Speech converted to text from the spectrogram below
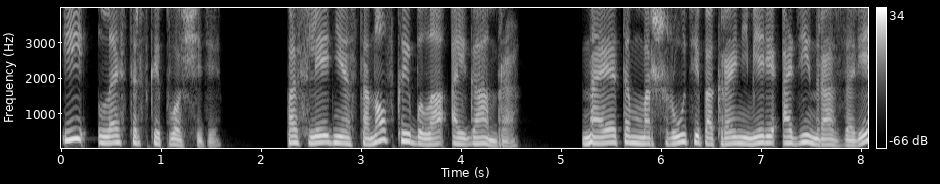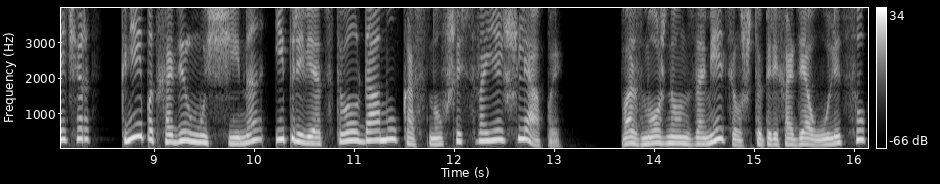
и Лестерской площади. Последней остановкой была Альгамбра. На этом маршруте, по крайней мере, один раз за вечер к ней подходил мужчина и приветствовал даму, коснувшись своей шляпы. Возможно, он заметил, что, переходя улицу,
